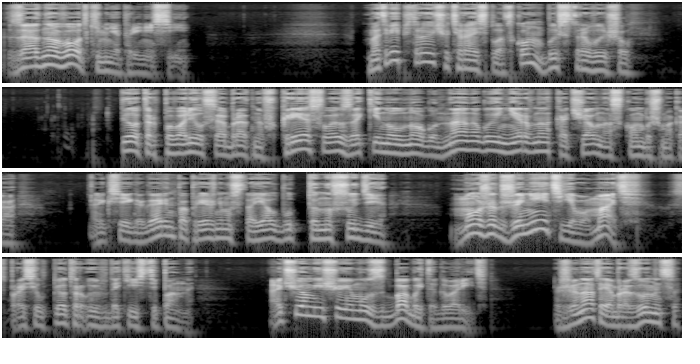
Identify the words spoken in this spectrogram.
«Заодно водки мне принеси». Матвей Петрович, утираясь платком, быстро вышел. Петр повалился обратно в кресло, закинул ногу на ногу и нервно качал носком башмака. Алексей Гагарин по-прежнему стоял будто на суде. «Может, женить его, мать?» — спросил Петр у Евдокии Степанны. «О чем еще ему с бабой-то говорить? Женатый образумится».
